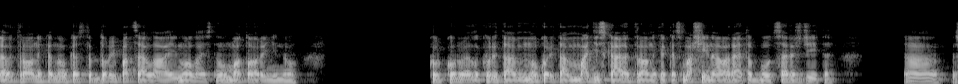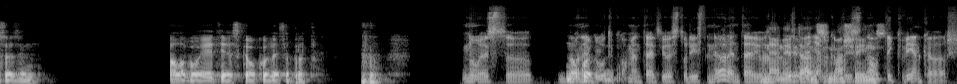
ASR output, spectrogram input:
elektronika, nu, kas tur durvju pacēlāji, nolaist, nu, motoriņi. Nu. Kur, kur, vēl, kur, ir tā, nu, kur ir tā maģiskā elektronika, kas mašīnā varētu būt sarežģīta? Uh, es nezinu. Palabojiet, ja es kaut ko nesapratu. Nu, es, uh, Nu, man ko- grūti komentēt, jo es tur īsti neorientējos. Nē, nu, ir tādas ka viss Nav mašīnas. tik vienkārši.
